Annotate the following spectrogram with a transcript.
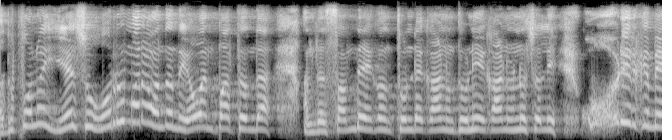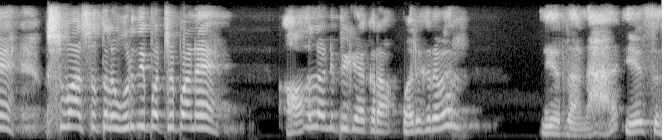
அதுபோல் இயேசு ஒரு முறை வந்து அந்த யோவான் பார்த்துருந்தா அந்த சந்தேகம் துண்டை காணும் துணியை காணும்னு சொல்லி ஓடி இருக்குமே சுவாசத்தில் உறுதிப்பட்டிருப்பானே. ஆள் அனுப்பி கேட்குறான் வருகிறவர் நீர்தானா? இயேசு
